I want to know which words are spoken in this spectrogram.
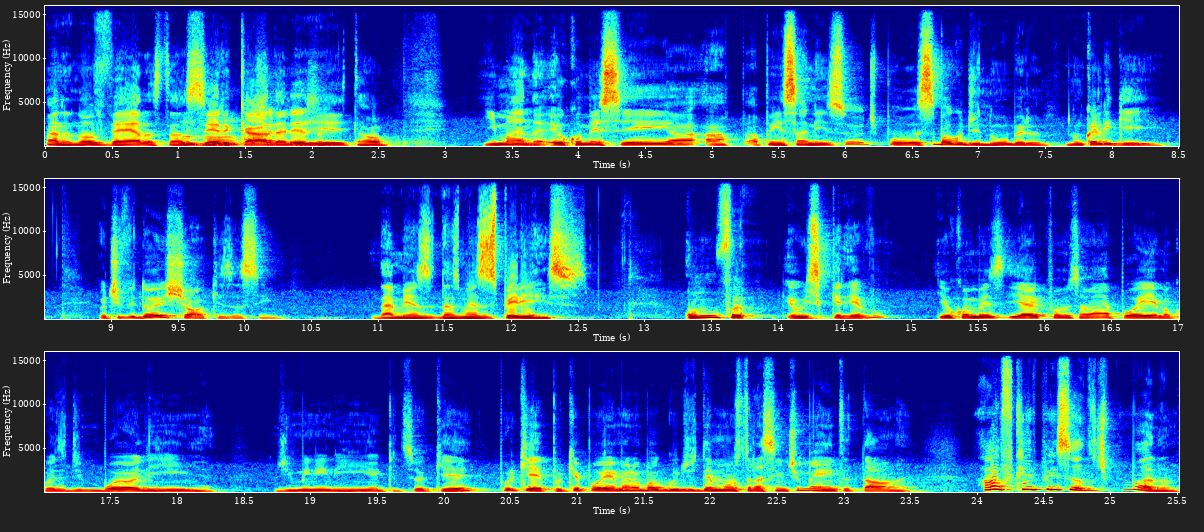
Mano, novelas, tá Uhum, cercada ali e tal. E, mano, eu comecei a, a, a pensar nisso, eu, tipo, esse bagulho de número, nunca liguei. Eu tive dois choques, assim, das minhas, das minhas experiências. Um foi, eu escrevo, e eu comecei, e aí eu comecei a ah, poema, coisa de boiolinha, de menininha, que não sei o quê. Por quê? Porque poema era um bagulho de demonstrar sentimento e tal, né? Aí eu fiquei pensando, tipo, mano,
